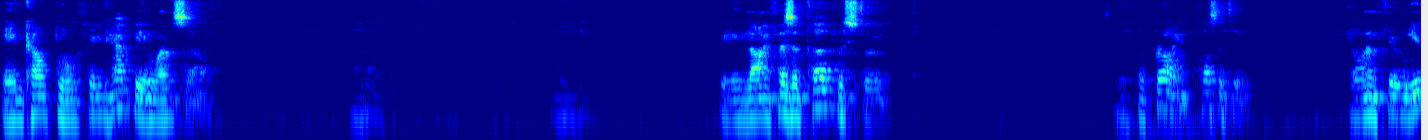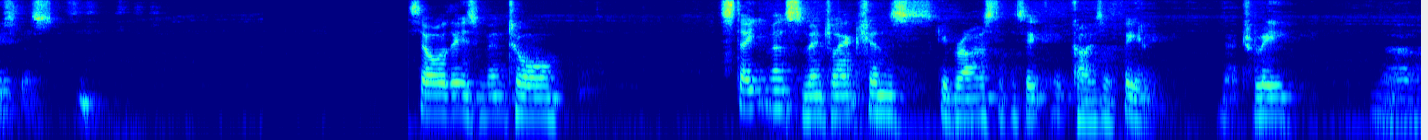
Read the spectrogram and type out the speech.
Being comfortable, feeling happy in oneself. Feeling life has a purpose to it. So if we're bright, positive, you don't want to feel useless. so these mental statements, mental actions give rise to particular kinds of feeling. Naturally, uh,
